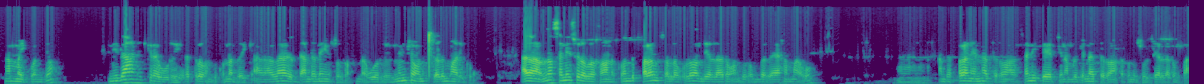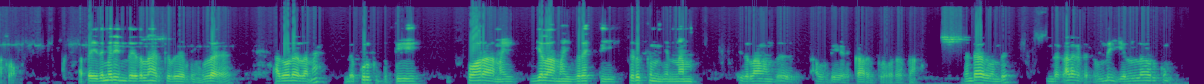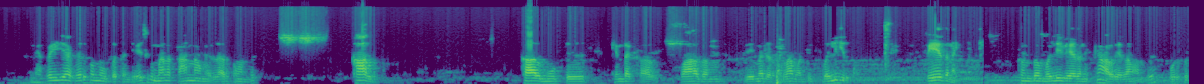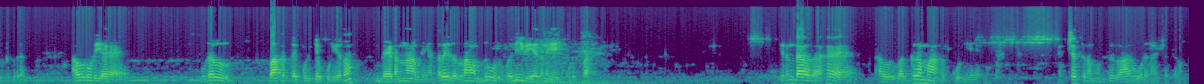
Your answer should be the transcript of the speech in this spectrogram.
நம்மை கொஞ்சம் நிதானிக்கிற ஒரு இடத்துல வந்து கொண்டு வந்து வைக்கும். அதனால தான் தண்டனையும் சொல்கிறோம் அந்த ஒரு நிமிஷம் வந்து தடுமாறிக்கும். அதனால தான் சனீஸ்வர பகவானுக்கு வந்து பலன் சொல்லக்குள்ள வந்து எல்லாரும் வந்து ரொம்ப வேகமாகவும் அந்த பலன் என்ன தரும்? சனி பயிற்சி நம்மளுக்கு என்ன தரும்? அப்படின்னு சொல்லிட்டு எல்லோரும் பார்க்குறோம். அப்போ இதுமாரி இந்த இதெல்லாம் இருக்குது அப்படிங்குள்ள அதோடு இல்லாமல் இந்த குறுக்கு புத்தி போராமை இயலாமை விரக்தி கெடுக்கும் எண்ணம் இதெல்லாம் வந்து அவருடைய காரணத்தில் வர்றது தான் ரெண்டாவது வந்து இந்த காலகட்டத்தில் வந்து எல்லாருக்கும் நிறைய பேருக்கு வந்து முப்பத்தஞ்சு வயசுக்கு மேலே தாண்டினவங்க எல்லாருக்கும் வந்து கால். கால் மூட்டு கிண்டக்கால் வாதம் இதே மாதிரி இடத்துலாம் வந்து வலி இருக்கும். வேதனை துன்பம் வலி வேதனைக்கும் அவரே தான் வந்து பொறுப்பெடுத்துக்கிறார் அவருடைய உடல் பாகத்தை குறிக்கக்கூடியதும் இந்த இடம் தான் அப்படிங்கிறதால இதெல்லாம் வந்து ஒரு வலி வேதனையை கொடுப்பார். இரண்டாவதாக அவர் வக்ரமாகக்கூடிய நட்சத்திரம் வந்து ராகுவோட நட்சத்திரம்.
